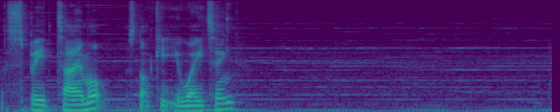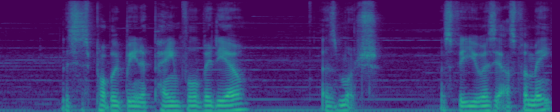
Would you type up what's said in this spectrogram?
Let's speed time up. Let's not keep you waiting. This has probably been a painful video, as much as for you as it has for me.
